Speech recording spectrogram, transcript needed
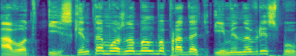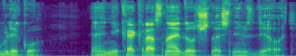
А вот Искента можно было бы продать именно в республику. Они как раз найдут, что с ним сделать.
